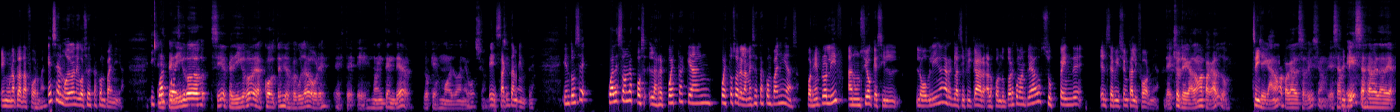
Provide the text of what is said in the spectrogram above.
en una plataforma. Ese es el modelo de negocio de estas compañías. ¿Y cuál el peligro, sí, el peligro de las cortes y los reguladores este, es no entender lo que es un modelo de negocio. Exactamente. Y entonces, ¿cuáles son las, las respuestas que han puesto sobre la mesa estas compañías? Por ejemplo, Lyft anunció que si lo obligan a reclasificar a los conductores como empleados, suspende el servicio en California. De hecho, llegaron a pagarlo. Sí. Llegaron a pagar el servicio. Esa, esa es la verdadera.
